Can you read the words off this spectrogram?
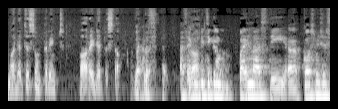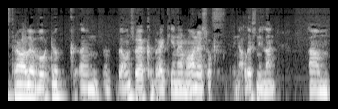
maar dit is omtrent waaruit dit bestaan. As, as ek net kan bylas die uh, kosmiese strale word ook in, in by ons werk gebruik in Hermanus of in alles in die land. Um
